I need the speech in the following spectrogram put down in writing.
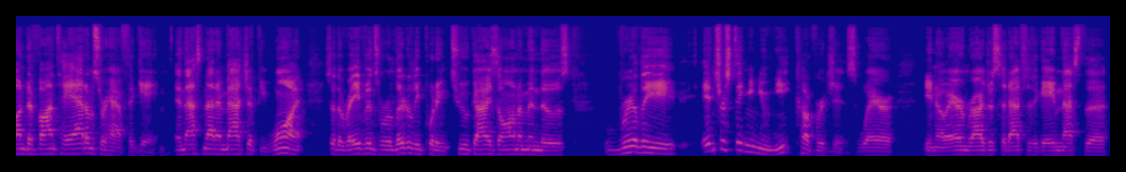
on Davante Adams for half the game. And that's not a matchup you want. So the Ravens were literally putting two guys on him in those really interesting and unique coverages where you know Aaron Rodgers said after the game that's the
